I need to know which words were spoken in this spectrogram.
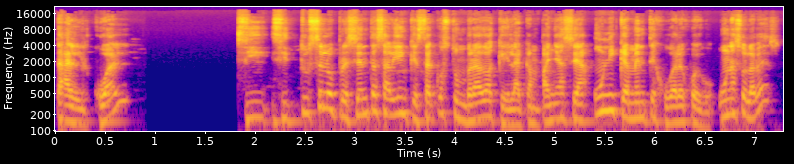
tal cual, si, si tú se lo presentas a alguien que está acostumbrado a que la campaña sea únicamente jugar el juego una sola vez,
